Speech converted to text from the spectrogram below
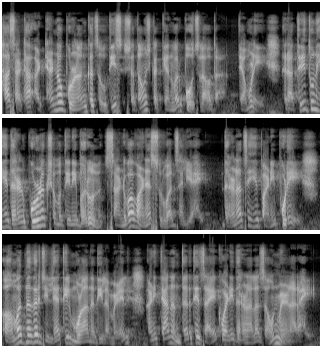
हा साठा अठ्ठ्याण्णव पूर्णांक चौतीस शतांश टक्क्यांवर पोहोचला होता. त्यामुळे रात्रीतून हे धरण पूर्ण क्षमतेने भरून सांडवा वाहण्यास सुरुवात झाली आहे. धरणाचे हे पाणी पुढे अहमदनगर जिल्ह्यातील मुळा नदीला मिळेल आणि त्यानंतर ते जायकवाडी धरणाला जाऊन मिळणार आहे.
